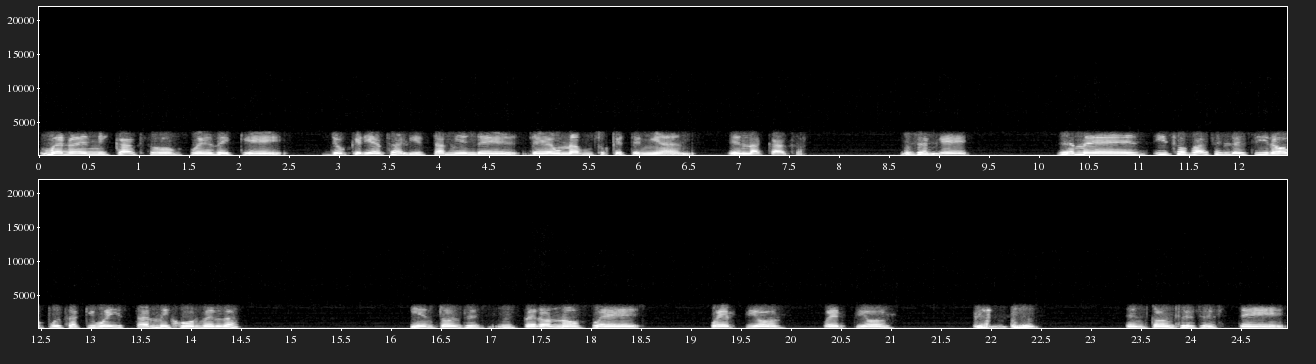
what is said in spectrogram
bueno, en mi caso fue de que yo quería salir también de, de un abuso que tenían en la casa. O sea que se me hizo fácil decir, oh, pues aquí voy a estar mejor, ¿verdad? Y entonces, pero no fue, fue peor, fue peor. entonces, este,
